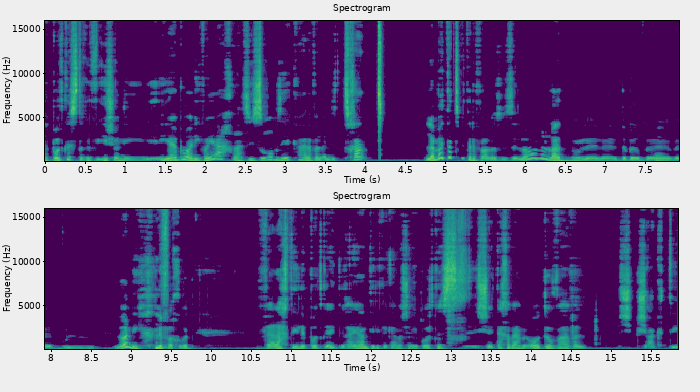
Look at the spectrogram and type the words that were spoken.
לפודקאסט הרביעי שאני אהיה בו, אני כבר אהיה אחלה, זה יזרום, זה יהיה קל, אבל אני צריכה למד את עצמי את הדבר הזה, זה לא נולדנו לדבר בבול, כן. לא אני לפחות. והלכתי לפודקאסט, ראיינתי לפני כמה שנים פודקאסט שהייתה חוויה מאוד טובה, אבל שקשקתי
